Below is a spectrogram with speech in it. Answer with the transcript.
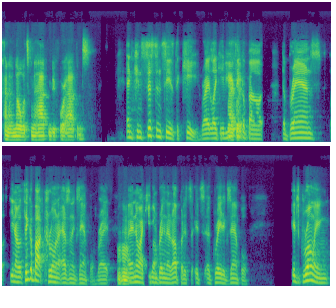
kind of know what's going to happen before it happens. And consistency is the key, right? Like if you exactly. think about the brands, you know, think about Corona as an example, right? Mm-hmm. I know I keep on bringing that up, but it's it's a great example. It's growing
